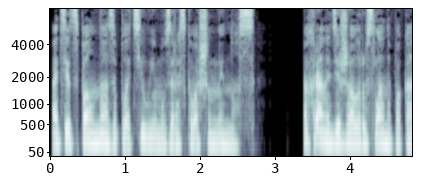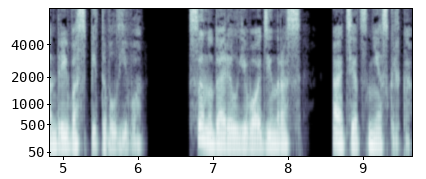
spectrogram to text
Отец сполна заплатил ему за расквашенный нос. Охрана держала Руслана, пока Андрей воспитывал его. Сын ударил его один раз, а отец — несколько,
